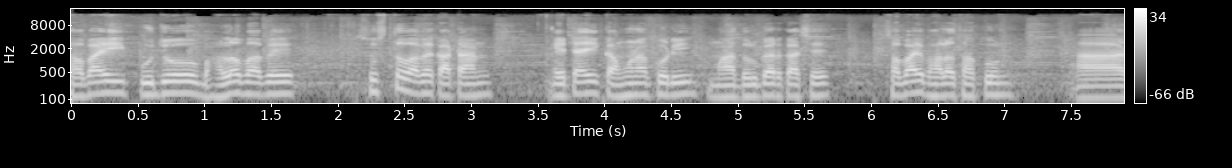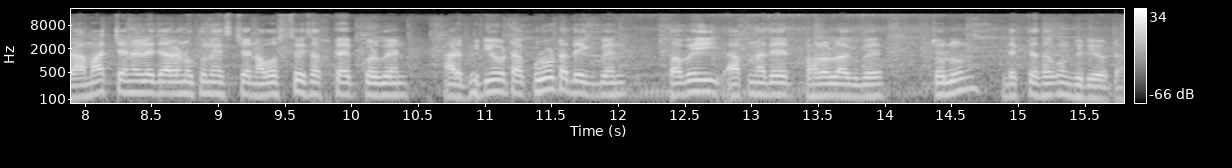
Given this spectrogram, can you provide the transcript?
সবাই পুজো ভালোভাবে, সুস্থভাবে কাটান, এটাই কামনা করি মা দুর্গার কাছে। সবাই ভালো থাকুন। আর আমার চ্যানেলে যারা নতুন এসছেন, অবশ্যই সাবস্ক্রাইব করবেন। আর ভিডিওটা পুরোটা দেখবেন, তবেই আপনাদের ভালো লাগবে। চলুন, দেখতে থাকুন ভিডিওটা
